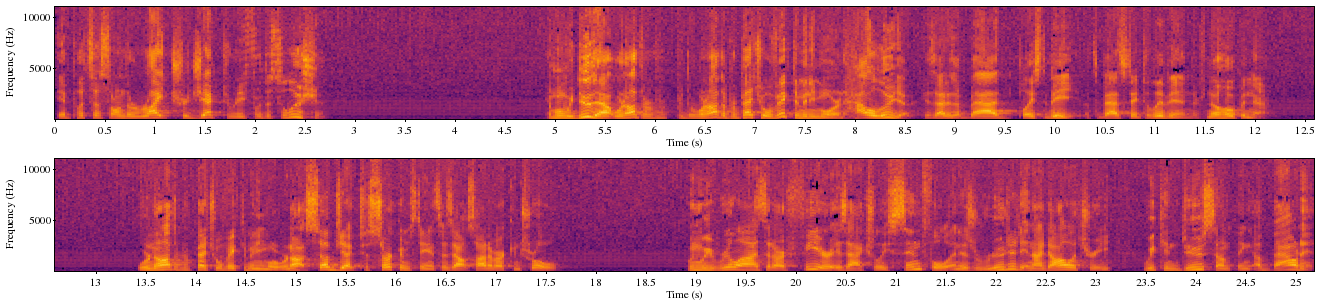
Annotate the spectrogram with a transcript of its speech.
it puts us on the right trajectory for the solution. And when we do that, we're not the, we're not the perpetual victim anymore. And hallelujah, because that is a bad place to be. That's a bad state to live in. There's no hope in that. We're not the perpetual victim anymore. We're not subject to circumstances outside of our control. When we realize that our fear is actually sinful and is rooted in idolatry, we can do something about it.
